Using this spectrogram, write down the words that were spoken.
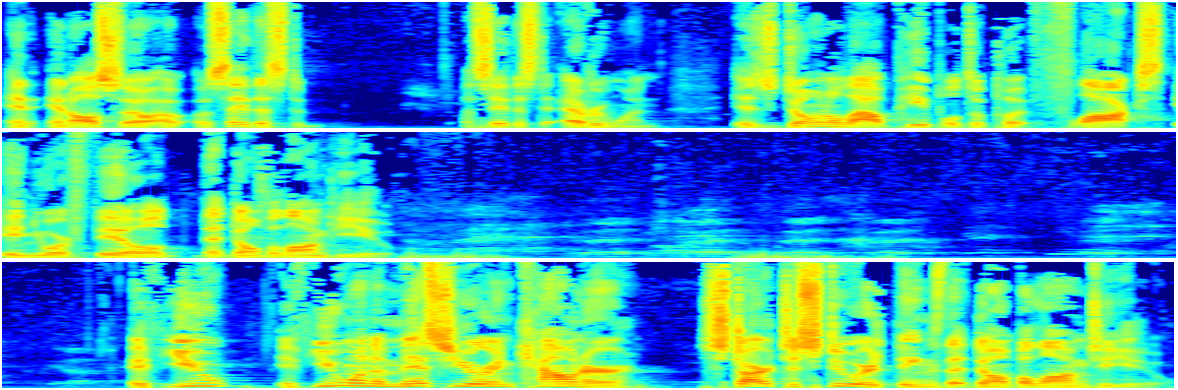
And, and also, I'll, I'll, say this to, I'll say this to everyone, is don't allow people to put flocks in your field that don't belong to you. If you, if you want to miss your encounter, start to steward things that don't belong to you.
